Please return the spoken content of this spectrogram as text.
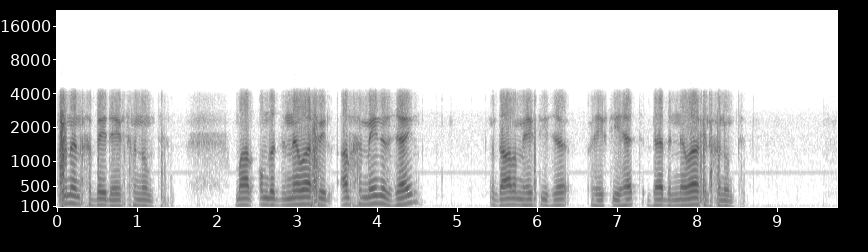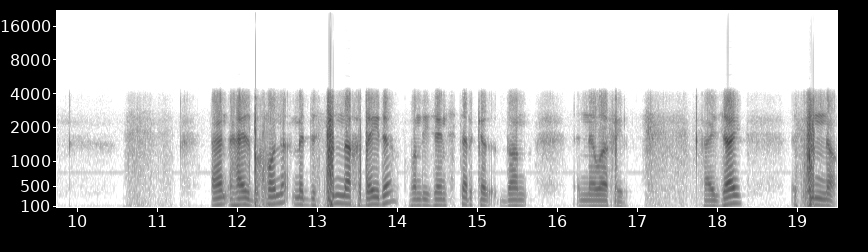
Sunan gebeden heeft genoemd. Maar omdat de Nawafil algemener zijn, daarom heeft hij, ze, heeft hij het Bab Nawafil genoemd. En hij is begonnen met de Sunnah gebeden, want die zijn sterker dan Nawafil. Hij zei Sunnah.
